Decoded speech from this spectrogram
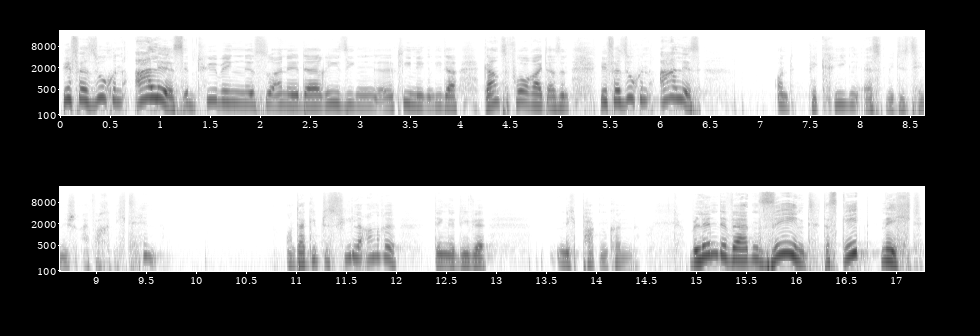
Wir versuchen alles. In Tübingen ist so eine der riesigen äh, Kliniken, die da ganz Vorreiter sind. Wir versuchen alles. Und wir kriegen es medizinisch einfach nicht hin. Und da gibt es viele andere Dinge, die wir nicht packen können. Blinde werden sehend. Das geht nicht.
